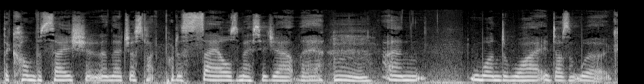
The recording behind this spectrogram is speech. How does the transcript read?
the conversation and they're just like put a sales message out there mm. and wonder why it doesn't work.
